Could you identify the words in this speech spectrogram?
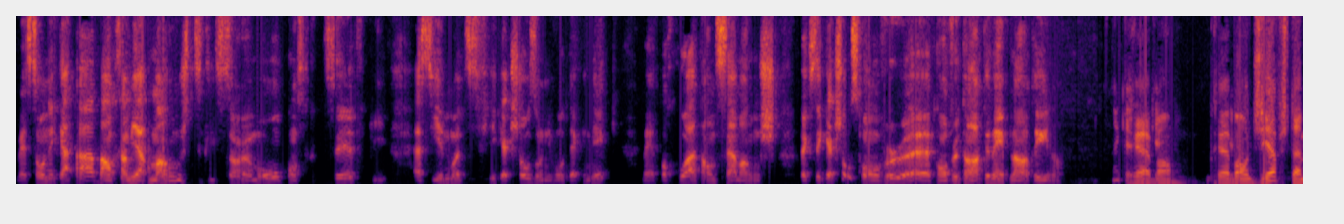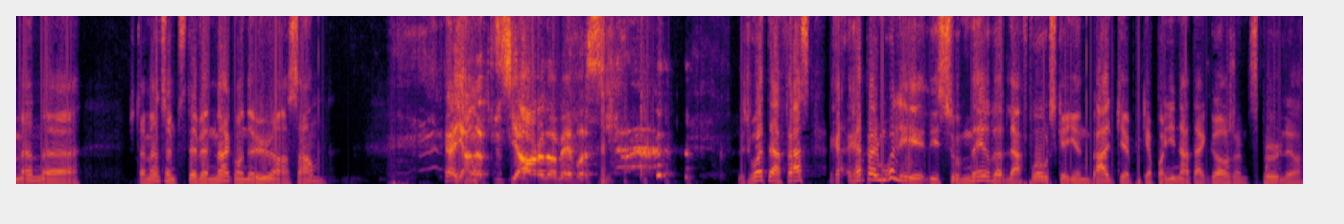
Mais si on est capable, en première manche, d'utiliser un mot constructif, puis essayer de modifier quelque chose au niveau technique, mais pourquoi attendre sa manche? c'est quelque chose qu'on veut, euh, qu'on veut tenter d'implanter. Très bon. Très bon. Jeff, je t'amène, euh, je t'amène sur un petit événement qu'on a eu ensemble. Il y en a plusieurs, là, mais vas-y. je vois ta face. Rappelle-moi les, souvenirs de la fois où il y a une balle qui a, qui a pogné dans ta gorge un petit peu. là.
